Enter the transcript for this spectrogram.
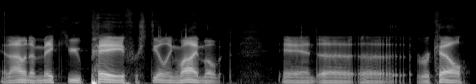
and I'm going to make you pay for stealing my moment. And uh, uh, Raquel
